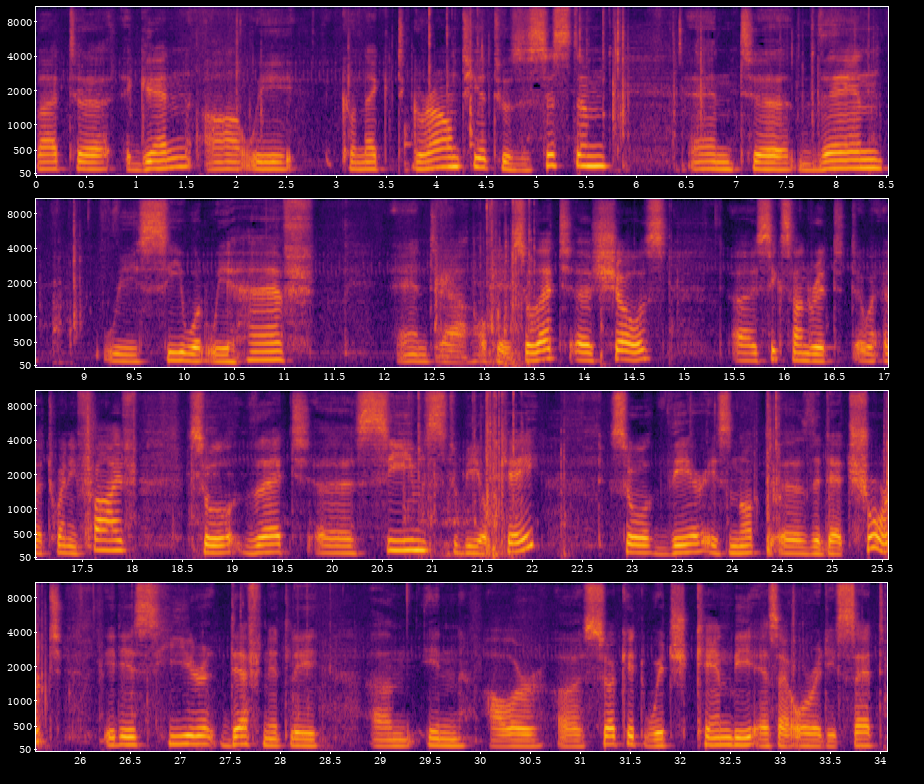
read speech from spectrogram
that uh, again uh, we connect ground here to the system and uh, then we see what we have. And yeah okay so that uh, shows uh, 625 so that uh, seems to be okay. So there is not uh, the dead short. It is here definitely um, in our uh, circuit which can be as I already said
